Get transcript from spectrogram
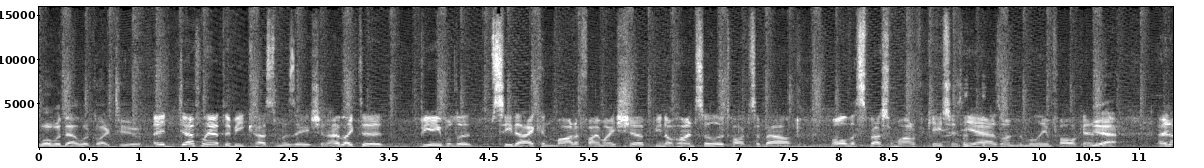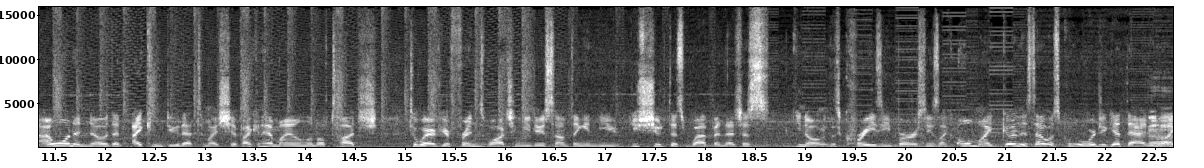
what would that look like to you? It definitely have to be customization. I'd like to be able to see that I can modify my ship. You know, Han Solo talks about all the special modifications he has on the Millennium Falcon. Yeah. And I want to know that I can do that to my ship. I can have my own little touch to where if your friend's watching you do something and you, you shoot this weapon that's just, you know, this crazy burst, and he's like, oh my goodness, that was cool. Where'd you get that? And you're Uh-huh.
